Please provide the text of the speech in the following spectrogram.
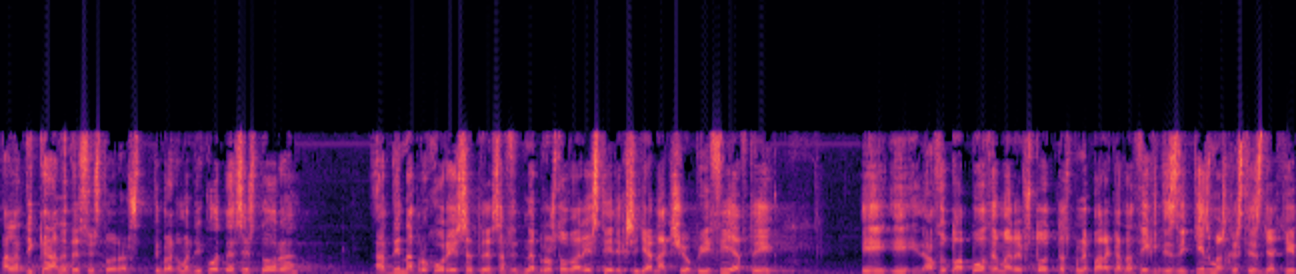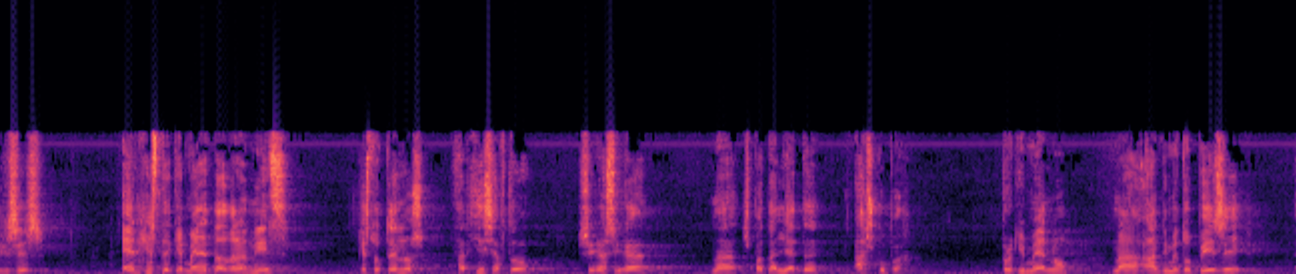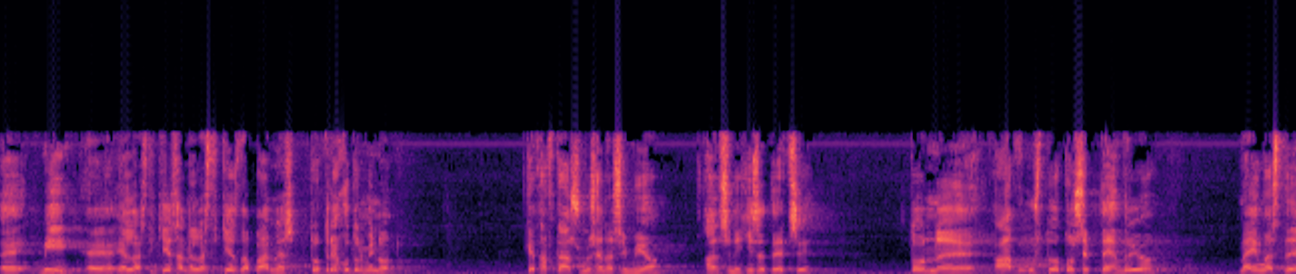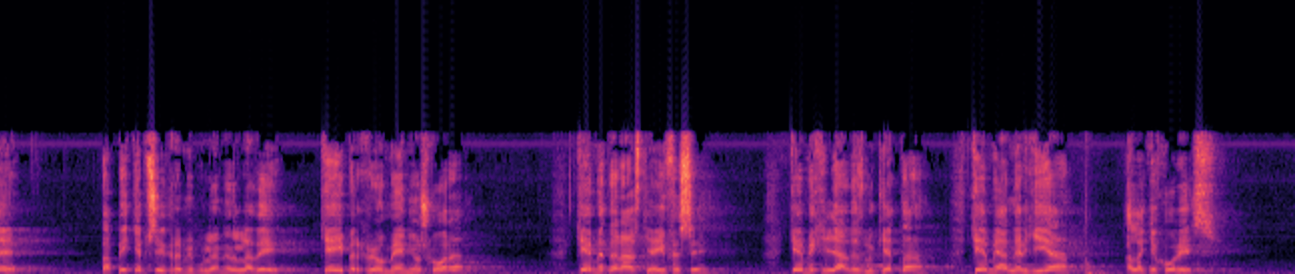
Αλλά τι κάνετε εσείς τώρα; Στην πραγματικότητα εσείς τώρα, αντί να προχωρήσετε σε αυτή την εμπροστοβαρή στήριξη για να αξιοποιηθεί αυτή, η, η, αυτό το απόθεμα ρευστότητας που είναι παρακαταθήκη της δικής μας χρηστής διαχείρισης, έρχεστε και μένετε αδρανείς και στο τέλος θα αρχίσει αυτό σιγά σιγά να σπαταλιέται άσκοπα προκειμένου να αντιμετωπίζει ε, μη ε, ελαστικές, ανελαστικές δαπάνες των τρέχοντων μηνών. Και θα φτάσουμε σε ένα σημείο, αν συνεχίσετε έτσι, τον ε, Αύγουστο, τον Σεπτέμβριο, να είμαστε ταπεί και ψύχρεμοι που λένε, δηλαδή και υπερχρεωμένοι ως χώρα και με τεράστια ύφεση και με χιλιάδες λουκέτα και με ανεργία, αλλά και χωρίς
